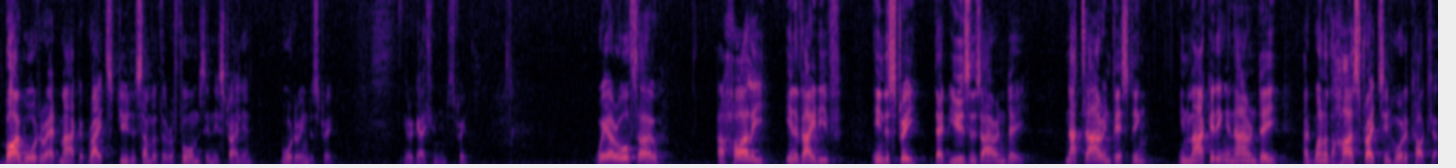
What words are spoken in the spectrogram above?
buy water at market rates due to some of the reforms in the Australian water industry, irrigation industry. We are also a highly innovative industry that uses R&D. Nuts are investing in marketing and R&D at one of the highest rates in horticulture.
